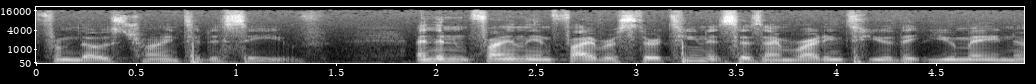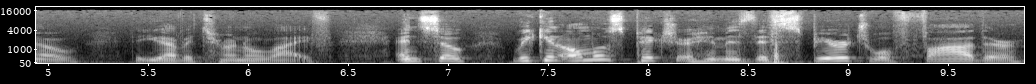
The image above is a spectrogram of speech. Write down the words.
from those trying to deceive. And then finally in 5 verse 13, it says, I'm writing to you that you may know that you have eternal life. And so we can almost picture him as this spiritual father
